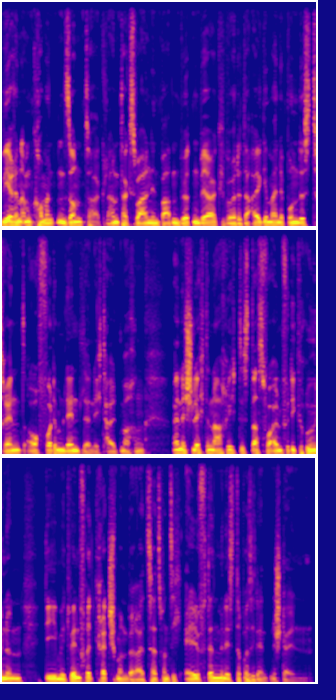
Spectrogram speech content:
Wären am kommenden Sonntag Landtagswahlen in Baden-Württemberg, würde der allgemeine Bundestrend auch vor dem Ländler nicht Halt machen. Eine schlechte Nachricht ist das vor allem für die Grünen, die mit Winfried Kretschmann bereits seit 2011 den Ministerpräsidenten stellen.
